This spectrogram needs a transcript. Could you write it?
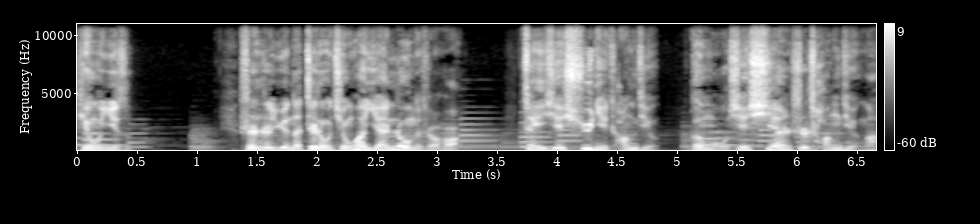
挺有意思。甚至于呢，这种情况严重的时候啊，这些虚拟场景跟某些现实场景啊，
